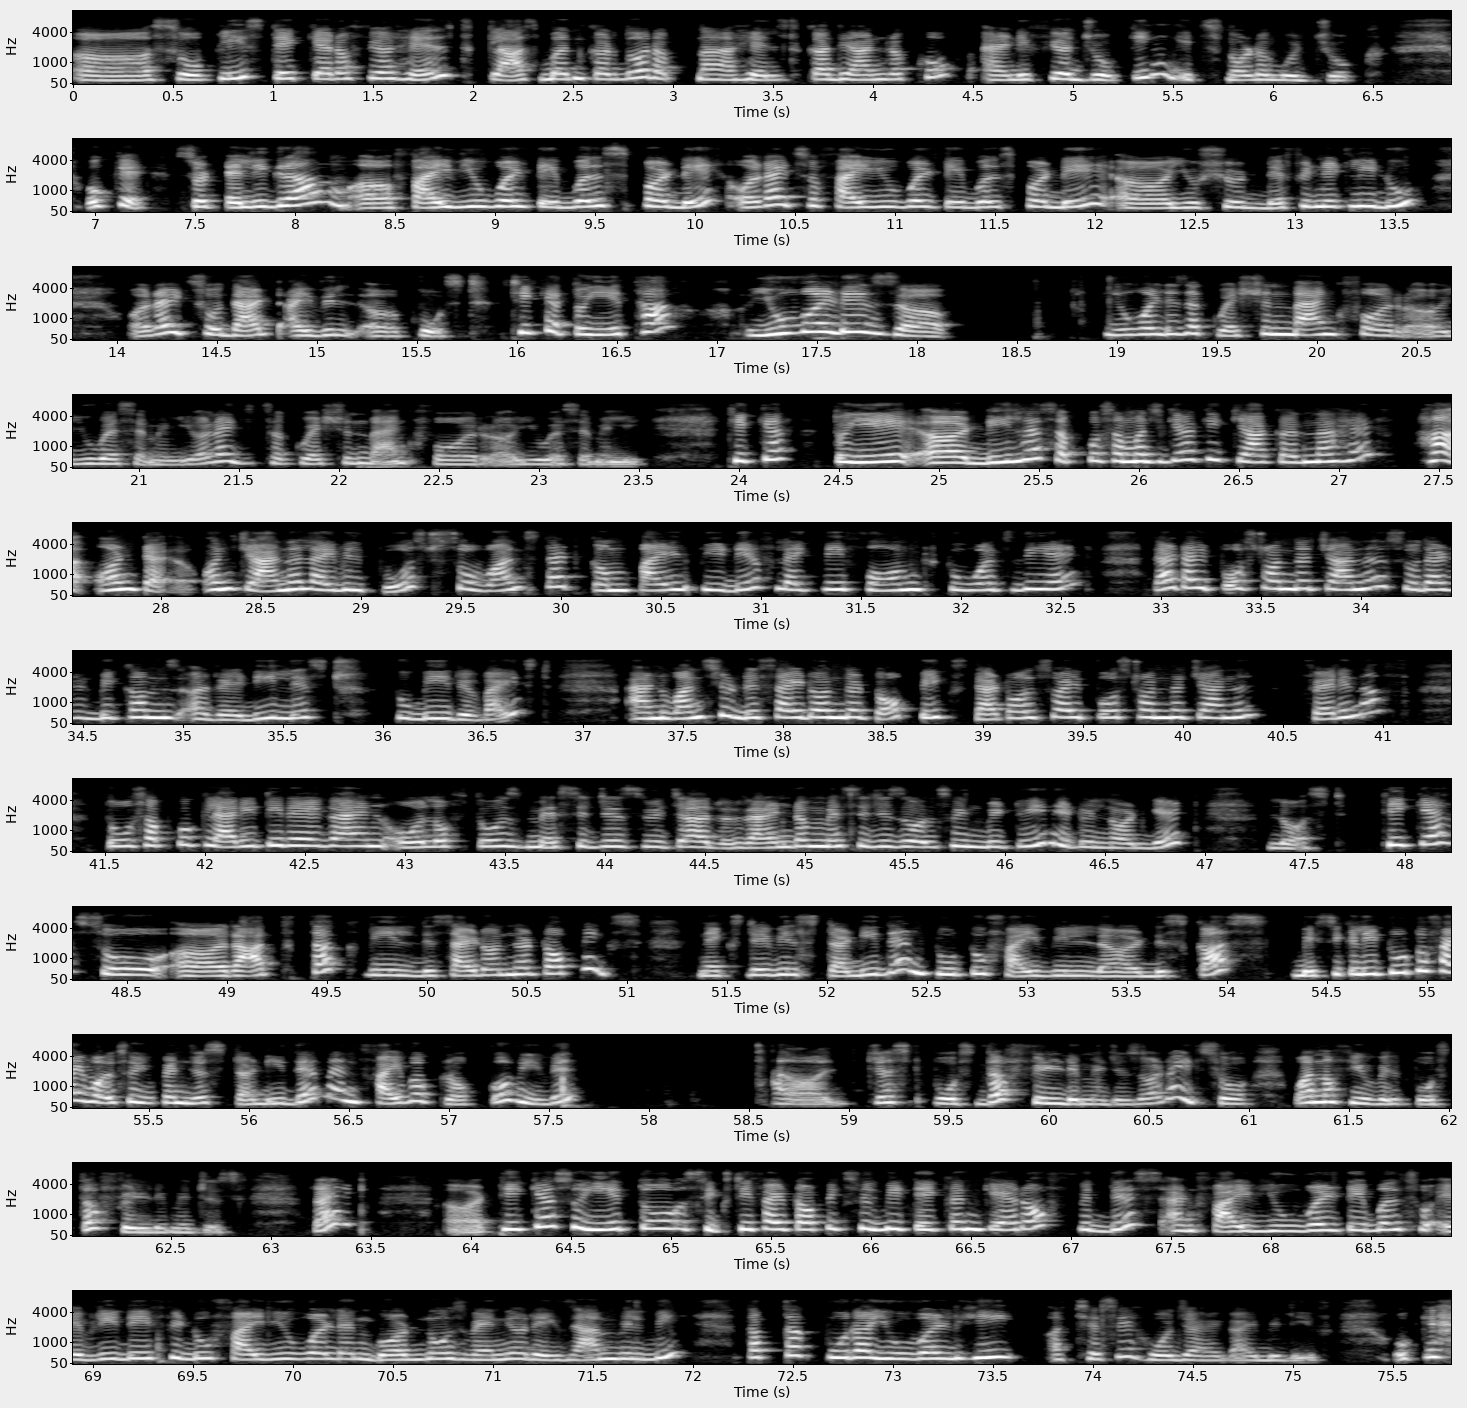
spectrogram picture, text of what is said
Uh, so please take care of your health. Class band kar do aur apna health ka dhyan rakho. And if you are joking it's not a good joke. Okay so telegram uh, five UWorld tables per day. All right so five UWorld tables per day uh, you should definitely do. All right so that i will uh, post. Theek hai to ye tha uworld is uh, uh, question bank for uh, USMLE, all right? It's a question bank for uh, USMLE. ठीक है तो ये deal uh, है सबको समझ गया कि क्या करना है हाँ on on channel I will post. So once that compiled PDF like we formed towards the end, that I'll post on the channel so that it becomes a ready list to be revised. And once you decide on the topics, that also I'll post on the channel. Fair enough. तो सबको clarity रहेगा and all of those messages which are random messages also in between it will not get lost ठीक है? So रात तक we'll decide on the topics next day we'll study them two to five we'll discuss basically two to five also you can just study them and five o'clock को we will uh, the filled images all right so one of you will post the filled images right? ठीक है so ये तो 65 topics will be taken care of with this and five U world table so every day if you do five U world and God knows when your exam will be तब तक पूरा U world ही अच्छे से हो जाएगा I believe okay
